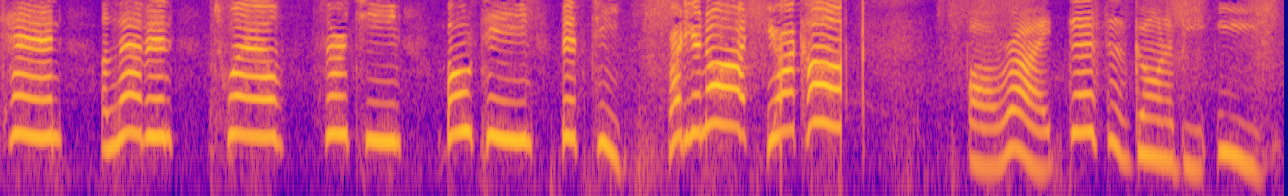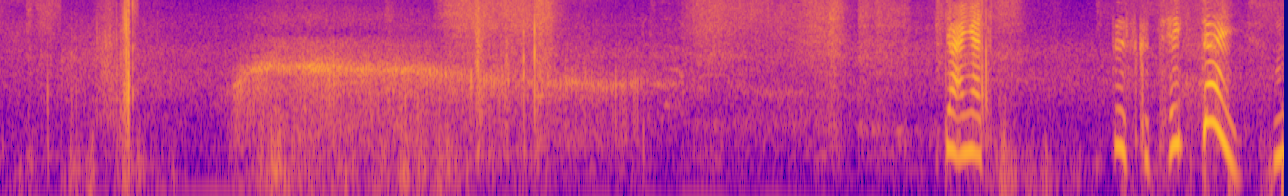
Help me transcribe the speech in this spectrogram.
ten, eleven, twelve, thirteen, fourteen, fifteen. Ready or not, here I come! Alright, this is gonna be easy. Dang it! This could take days!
